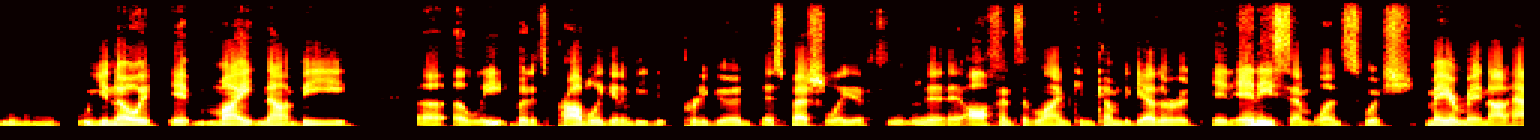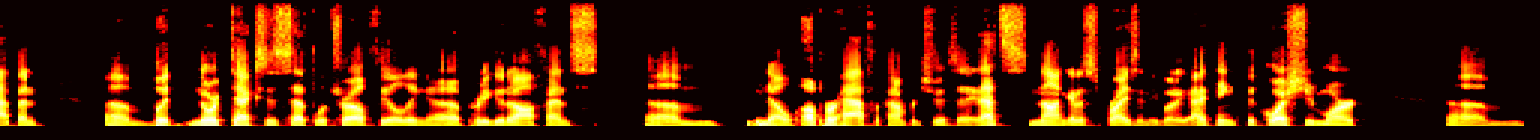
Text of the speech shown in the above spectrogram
you know it it might not be uh, elite, but it's probably going to be pretty good, especially if mm-hmm. offensive line can come together in any semblance, which may or may not happen. Um, but North Texas, Seth Littrell fielding a pretty good offense. Um, you know, upper half of Conference USA. That's not going to surprise anybody. I think the question mark um,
